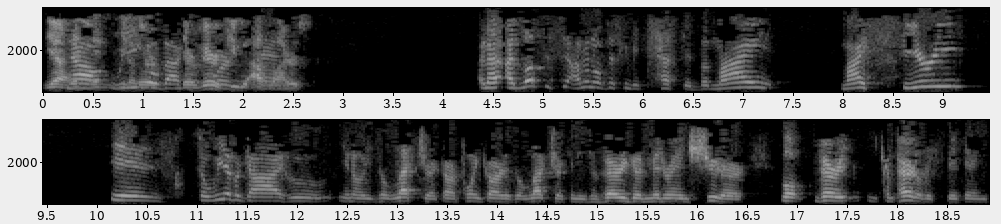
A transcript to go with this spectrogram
Yeah, Now, and, and we you know, go there, back there are very few outliers. And I, I'd love to see. I don't know if this can be tested, but my my theory is so we have a guy who you know he's electric. Our point guard is electric, and he's a very good mid-range shooter. Well, very comparatively speaking.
